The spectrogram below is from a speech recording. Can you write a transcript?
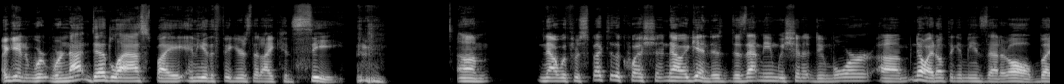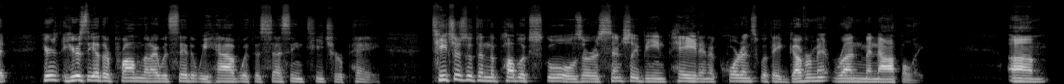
again, we're, we're not dead last by any of the figures that I could see. um, now, with respect to the question, now again, does, does that mean we shouldn't do more? Um, no, I don't think it means that at all. But here's, here's the other problem that I would say that we have with assessing teacher pay. Teachers within the public schools are essentially being paid in accordance with a government run monopoly. Um,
